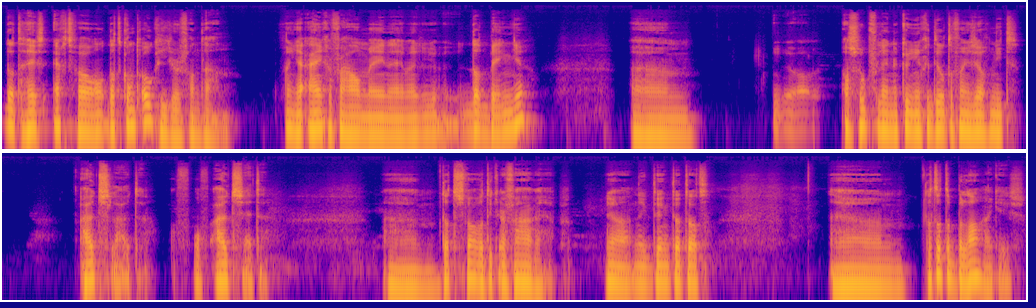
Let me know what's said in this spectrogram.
dat, heeft echt wel, dat komt ook hier vandaan. Van je eigen verhaal meenemen. Dat ben je. Um, als hulpverlener kun je een gedeelte van jezelf niet uitsluiten of, of uitzetten. Um, dat is wel wat ik ervaren heb. Ja, en ik denk dat dat, um, dat, dat belangrijk is.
